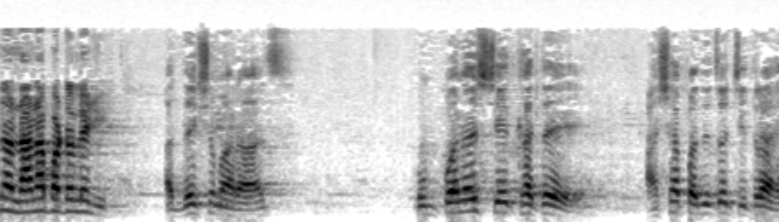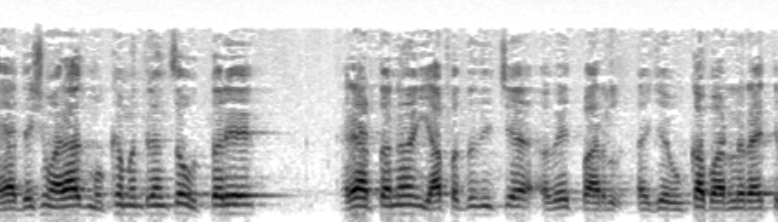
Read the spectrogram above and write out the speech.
Nana Patole ji. अध्यक्ष महाराज कुंपणच शेत खाते. अशा पद्धतीचं चित्र आहे. अध्यक्ष महाराज मुख्यमंत्र्यांचं उत्तर हे खऱ्या अर्थानं या पद्धतीचे अवैध पार्लर जे उका पार्लर आहेत ते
